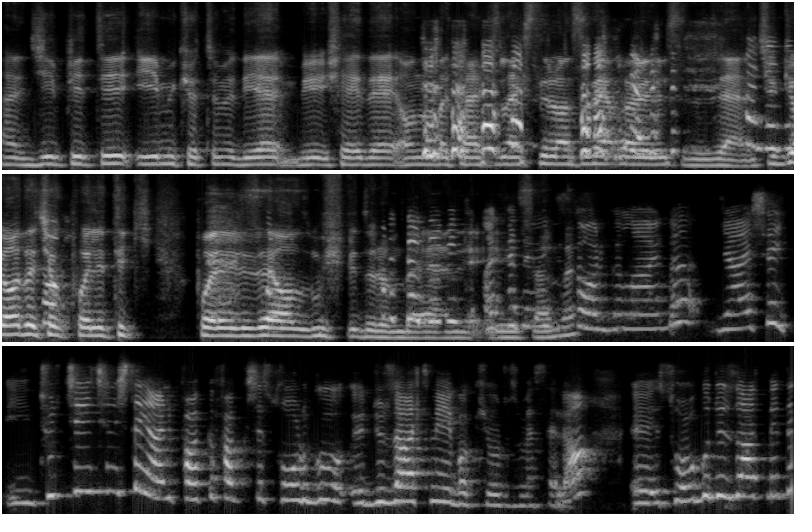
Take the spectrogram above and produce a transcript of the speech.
hani GPT iyi mi kötü mü diye bir şeyde onunla karşılaştırmasını yapabilirsiniz yani. Çünkü o da çok politik polarize olmuş bir durumda yani Akademik insanlar. sorgularda Yani şey e, Türkçe için işte yani farklı farklı şey sorgu e, düzeltmeye bakıyoruz mesela. E, sorgu düzeltmede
